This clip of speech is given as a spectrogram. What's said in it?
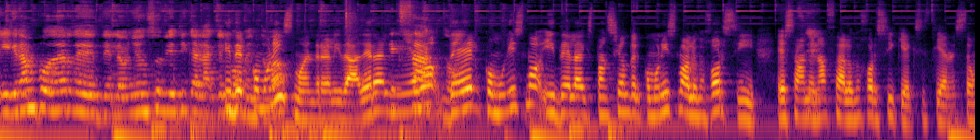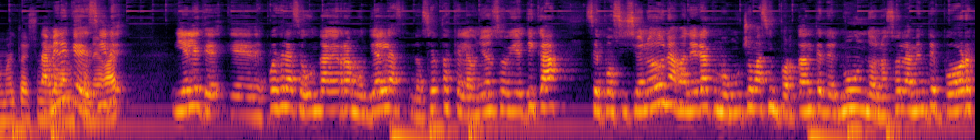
el gran poder de, la Unión Soviética en aquel momento. Y del comunismo, en realidad. Era el miedo del comunismo y de la expansión del comunismo. A lo mejor sí, esa amenaza a lo mejor sí que existía en este momento. También hay que decir, y que, que después de la Segunda Guerra Mundial, lo cierto es que la Unión Soviética se posicionó de una manera como mucho más importante en el mundo, no solamente por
